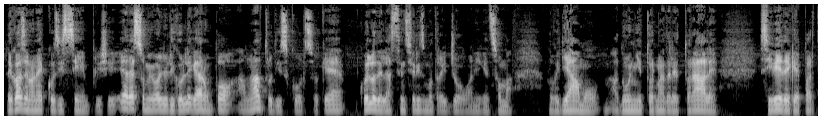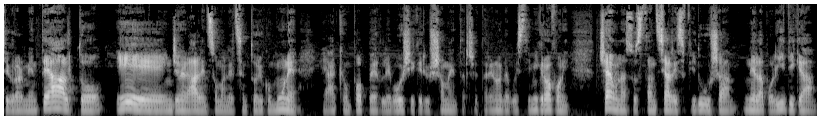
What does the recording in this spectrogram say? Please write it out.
le cose non è così semplici. E adesso mi voglio ricollegare un po' a un altro discorso, che è quello dell'astensionismo tra i giovani, che insomma lo vediamo ad ogni tornata elettorale, si vede che è particolarmente alto e in generale, insomma, nel sentore comune e anche un po' per le voci che riusciamo a intercettare noi da questi microfoni, c'è una sostanziale sfiducia nella politica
